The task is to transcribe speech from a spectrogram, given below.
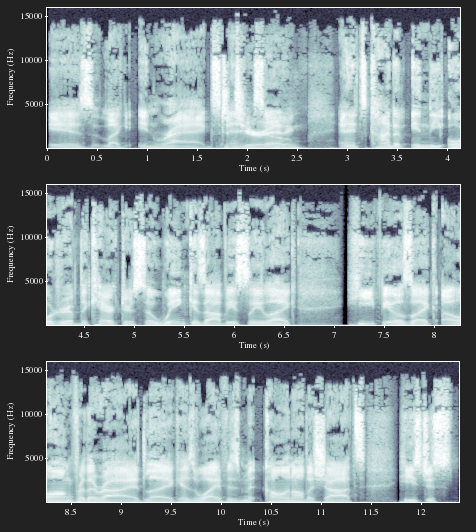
is like in rags, And so- Deteriorating. and it's kind of in the order of the characters. So Wink is obviously like he feels like along for the ride. Like his wife is calling all the shots. He's just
